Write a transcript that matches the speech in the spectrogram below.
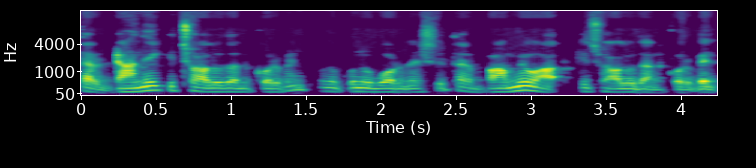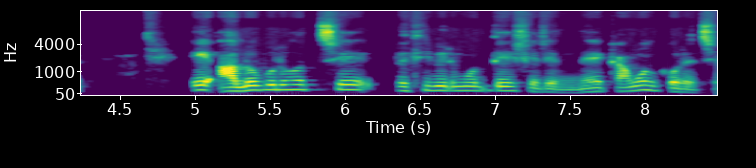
তার ডানে কিছু আলো দান করবেন। কোন, কোন বর্ণনায় এসেছে তার বামেও কিছু আলো দান করবেন। এই আলোগুলো হচ্ছে পৃথিবীর মধ্যে সে যে নেক আমল করেছে,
